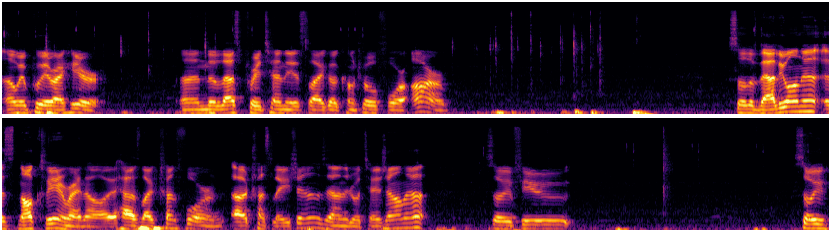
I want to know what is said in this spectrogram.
And we put it right here. And let's pretend it's like a control for arm. So the value on it is not clean right now. It has like transform uh, translations and rotation on it. So if you so if,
